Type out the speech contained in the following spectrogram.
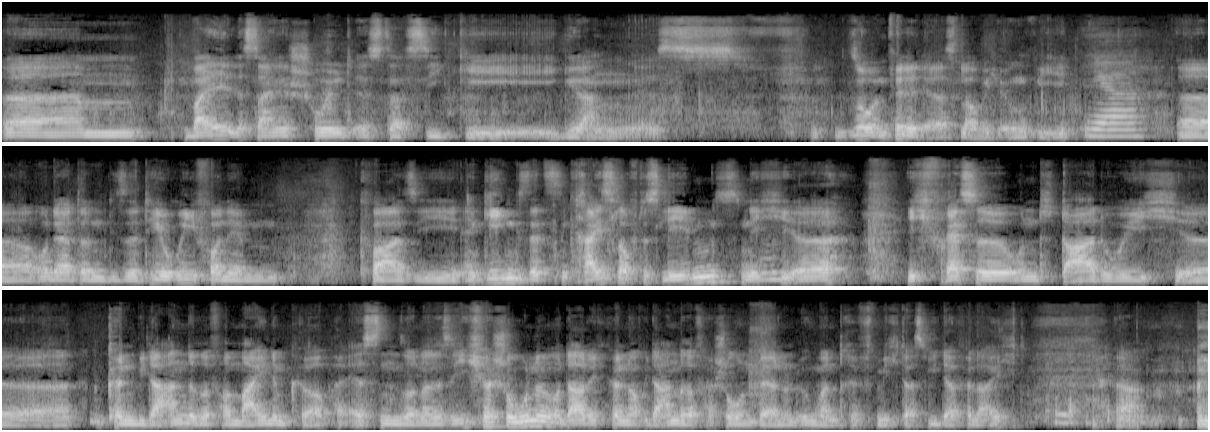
Ähm, weil es seine Schuld ist, dass sie gegangen ist. So empfindet er das, glaube ich, irgendwie. Ja, Äh, und er hat dann diese Theorie von dem quasi entgegengesetzten Kreislauf des Lebens. Nicht äh, ich fresse und dadurch äh, können wieder andere von meinem Körper essen, sondern ich verschone und dadurch können auch wieder andere verschont werden und irgendwann trifft mich das wieder vielleicht. Ja.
